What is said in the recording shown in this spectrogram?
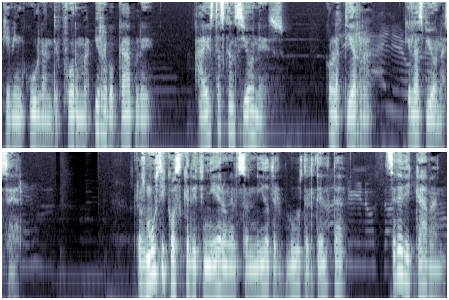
que vinculan de forma irrevocable a estas canciones con la tierra que las vio nacer. Los músicos que definieron el sonido del blues del Delta se dedicaban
